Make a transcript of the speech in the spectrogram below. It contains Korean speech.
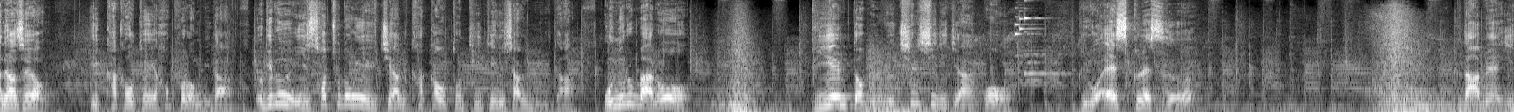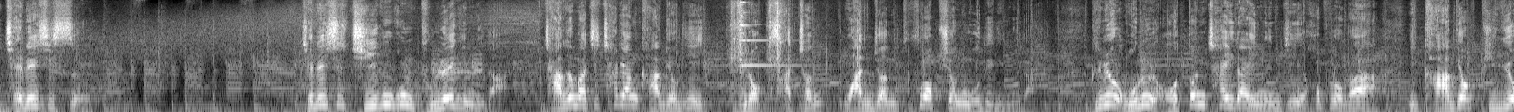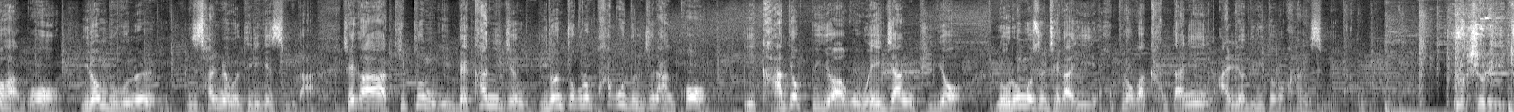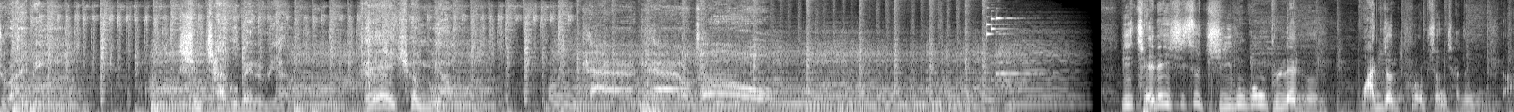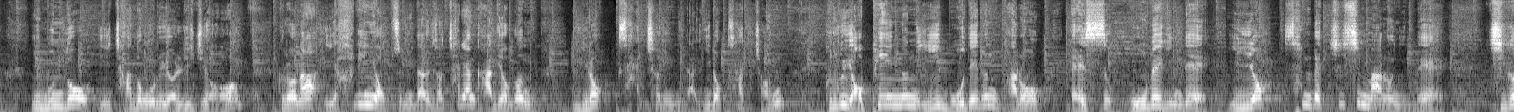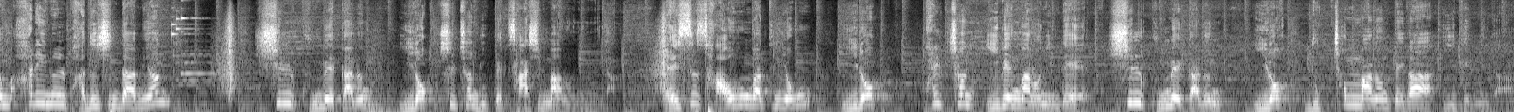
안녕하세요. 이 카카오톡의 허프로입니다. 여기는 이 서초동에 위치한 카카오톡 디테일샵입니다. 오늘은 바로 BMW 7 시리즈하고 그리고 S 클래스 그 다음에 이 제네시스 제네시스 G90 블랙입니다. 자그마치 차량 가격이 1억 4천 완전 풀옵션 모델입니다. 그러면 오늘 어떤 차이가 있는지 허프로가 이 가격 비교하고 이런 부분을 이 설명을 드리겠습니다. 제가 깊은 이 메커니즘 이런 쪽으로 파고들진 않고 이 가격 비교하고 외장 비교 이런 것을 제가 이 허프로가 간단히 알려드리도록 하겠습니다. 럭셔리 드라이빙 신차 구매를 위한 대혁명 이 제네시스 G90 블랙은 완전 풀옵션 차종입니다. 이 문도 이 자동으로 열리죠. 그러나 이 할인이 없습니다. 그래서 차량 가격은 1억 4천입니다. 1억 4천. 그리고 옆에 있는 이 모델은 바로 S500인데 2억 370만 원인데 지금 할인을 받으신다면 실구매가는 1억 7,640만 원입니다. S450 같은 경우 1억 8,200만 원인데 실구매가는 1억 6천만 원대가 이 됩니다.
